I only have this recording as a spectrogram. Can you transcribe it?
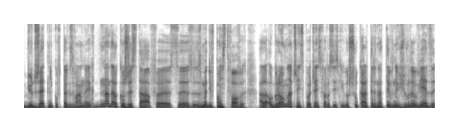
budżetników tak zwanych nadal korzysta w, z, z mediów państwowych, ale ogromna część społeczeństwa rosyjskiego szuka alternatywnych źródeł wiedzy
